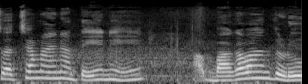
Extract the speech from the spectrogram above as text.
స్వచ్ఛమైన తేనె భగవంతుడు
